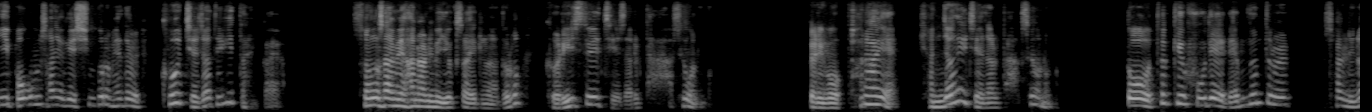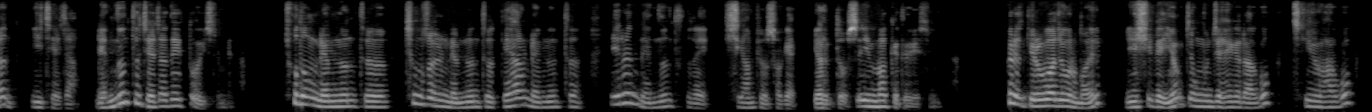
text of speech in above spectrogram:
이 복음 사역에 심부름 해들 그 제자들이 있다니까요. 성삼위 하나님의 역사가 일어나도록 그리스도의 제자를 다 세우는 것. 그리고 파라의 현장의 제자를 다 세우는 것. 또 특히 후대 랩런트를 살리는 이 제자, 랩런트 제자들이 또 있습니다. 초등 랩런트, 청소년 랩런트, 대학 랩런트 이런 랩런트들의 시간표 속에 여러분도 쓰임받게 되어 있습니다. 그래서 결과적으로 뭐예요? 이 시대의 영적 문제 해결하고 치유하고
